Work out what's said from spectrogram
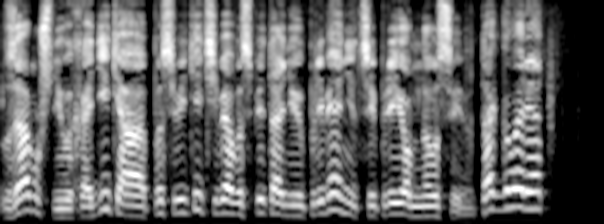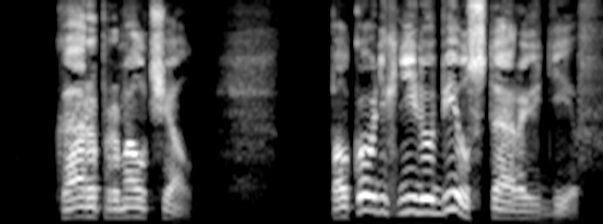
замуж не выходить, а посвятить себя воспитанию племянницы и приемного сына. Так говорят. Кара промолчал. Полковник не любил старых дев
